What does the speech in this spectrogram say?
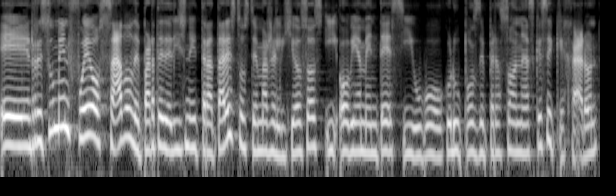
eh, en resumen, fue osado de parte de Disney tratar estos temas religiosos y obviamente sí hubo grupos de personas que se quejaron.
